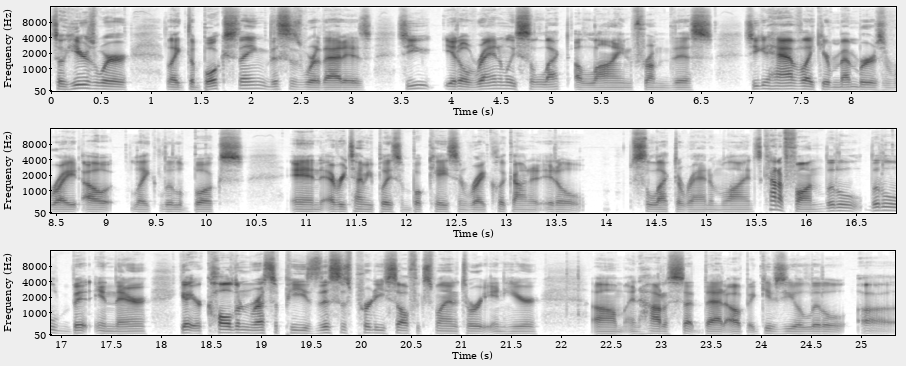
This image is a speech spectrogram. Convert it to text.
So here's where like the books thing, this is where that is. So you it'll randomly select a line from this. So you can have like your members write out like little books and every time you place a bookcase and right click on it, it'll select a random line. It's kind of fun. Little little bit in there. You got your cauldron recipes. This is pretty self-explanatory in here um, and how to set that up. It gives you a little uh,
